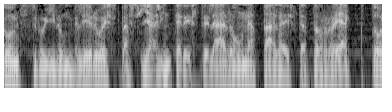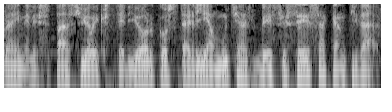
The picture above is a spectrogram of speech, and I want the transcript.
Construir un velero espacial interestelar o una pala estatorreactora en el espacio exterior costaría muchas veces esa cantidad.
